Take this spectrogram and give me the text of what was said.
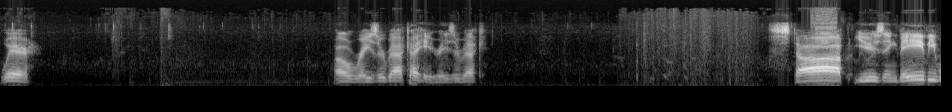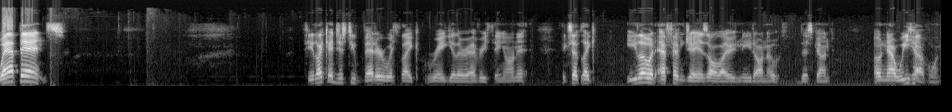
Where? Oh, Razorback. I hate Razorback. Stop using baby weapons! Feel like I just do better with like regular everything on it. Except like Elo and FMJ is all I need on this gun. Oh, now we have one.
